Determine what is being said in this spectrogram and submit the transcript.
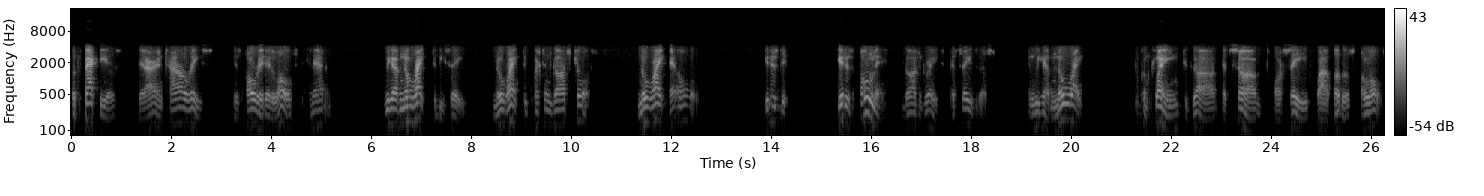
But the fact is that our entire race is already lost in Adam. We have no right to be saved, no right to question God's choice, no right at all. It is the it is only God's grace that saves us, and we have no right to complain to God that some are saved while others are lost.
